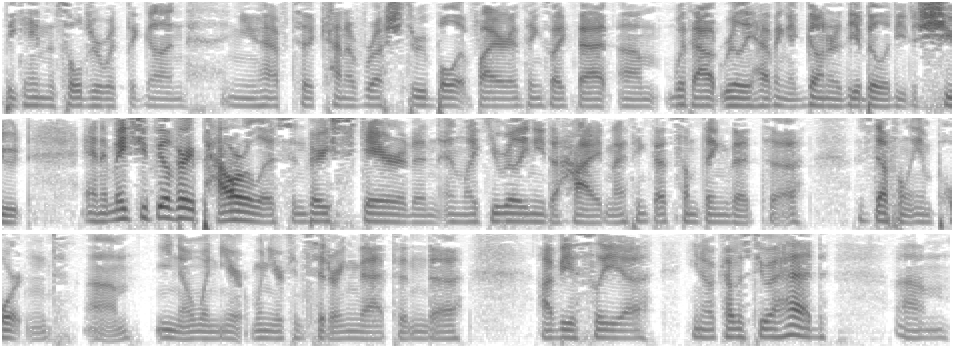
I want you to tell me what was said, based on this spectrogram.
became the soldier with the gun, and you have to kind of rush through bullet fire and things like that um, without really having a gun or the ability to shoot. And it makes you feel very powerless and very scared, and, and like you really need to hide. And I think that's something that uh, is definitely important. Um, you know, when you're when you're considering that, and uh, obviously, uh, you know, it comes to a head um,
